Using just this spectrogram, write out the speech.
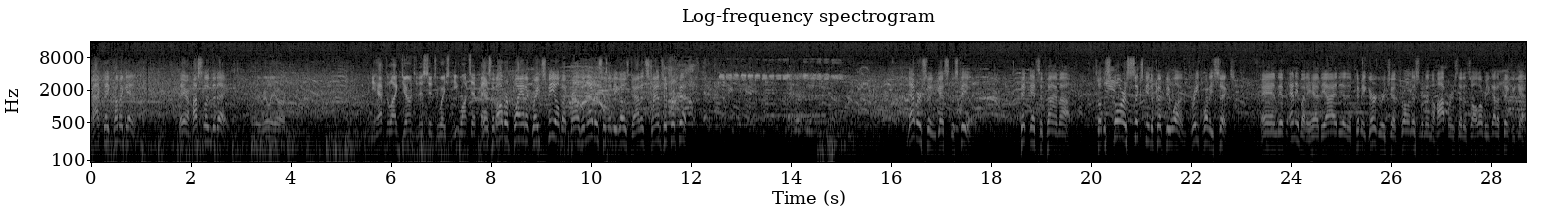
Back they come again. They are hustling today. They really are. You have to like Jones in this situation. He wants that There's an overplay and a great steal by Carlton Neverson, and he goes down and slams it for Pitt. Neverson gets the steal. Pitt gets a timeout. So the score is 60 to 51, 326. And if anybody had the idea that Timmy Grgurich had thrown this one in the hopper and said it's all over, you got to think again.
